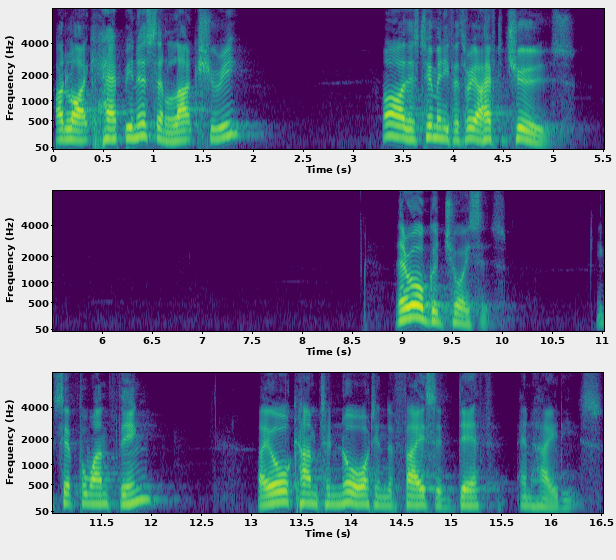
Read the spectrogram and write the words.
I'd like happiness and luxury. Oh, there's too many for three, I have to choose. They're all good choices, except for one thing. They all come to naught in the face of death and Hades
